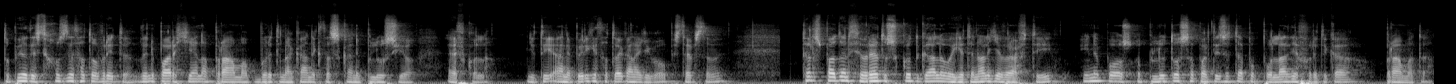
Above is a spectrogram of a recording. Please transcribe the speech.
Το οποίο δυστυχώς δεν θα το βρείτε. Δεν υπάρχει ένα πράγμα που μπορείτε να κάνετε και θα σας κάνει πλούσιο εύκολα. Γιατί αν υπήρχε θα το έκανα και εγώ, πιστέψτε με. Τέλος πάντων, η θεωρία του Scott Galloway για την άλγευρα αυτή είναι πως ο πλούτος απαρτίζεται από πολλά διαφορετικά πράγματα.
